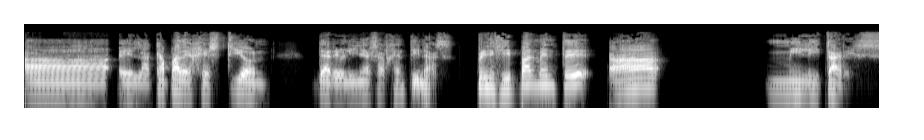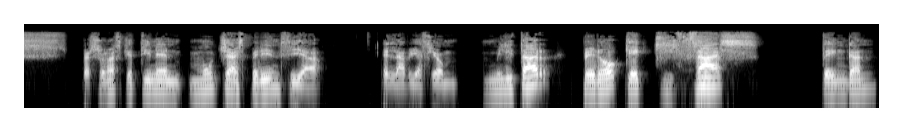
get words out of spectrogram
a, la capa de gestión de aerolíneas argentinas? Principalmente a militares, personas que tienen mucha experiencia en la aviación militar, pero que quizás tengan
